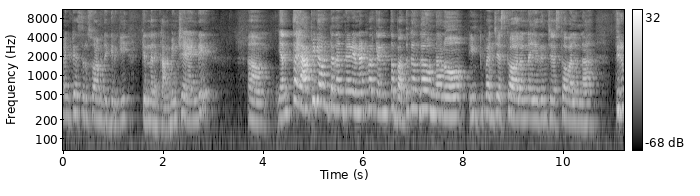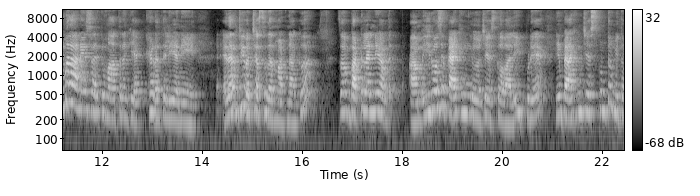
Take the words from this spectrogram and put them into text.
వెంకటేశ్వర స్వామి దగ్గరికి. కిందని కామెంట్ చేయండి. ఎంత హ్యాపీగా ఉంటుందంటే నేను నెట్వర్క్ ఎంత బద్ధకంగా ఉన్నానో ఇంటి పని చేసుకోవాలన్నా ఏదైనా చేసుకోవాలన్నా తిరుమల అనేసరికి మాత్రం ఎక్కడ తెలియని ఎనర్జీ వచ్చేస్తుంది అనమాట నాకు. సో బట్టలన్నీ ఈరోజే ప్యాకింగ్ చేసుకోవాలి. ఇప్పుడే నేను ప్యాకింగ్ చేసుకుంటూ మీతో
